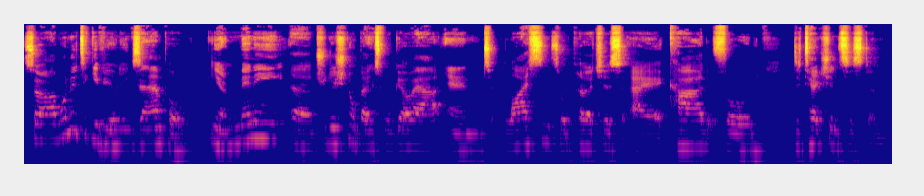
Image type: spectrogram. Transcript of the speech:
So I wanted to give you an example. You know, many uh, traditional banks will go out and license or purchase a card fraud detection system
